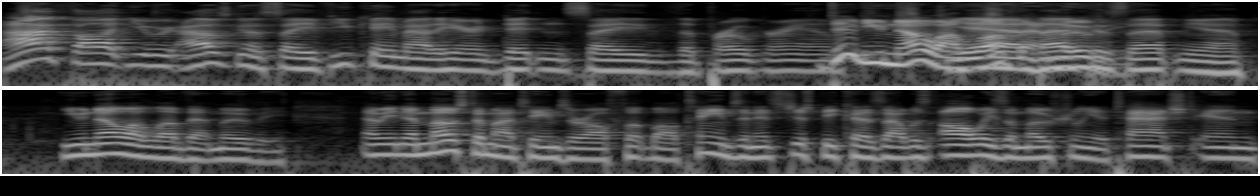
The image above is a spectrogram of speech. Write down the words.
I thought you were. I was gonna say if you came out of here and didn't say the program, Dude, you know I yeah, love that, movie. That, yeah. You know I love that movie. I mean, and most of my teams are all football teams, and it's just because I was always emotionally attached and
